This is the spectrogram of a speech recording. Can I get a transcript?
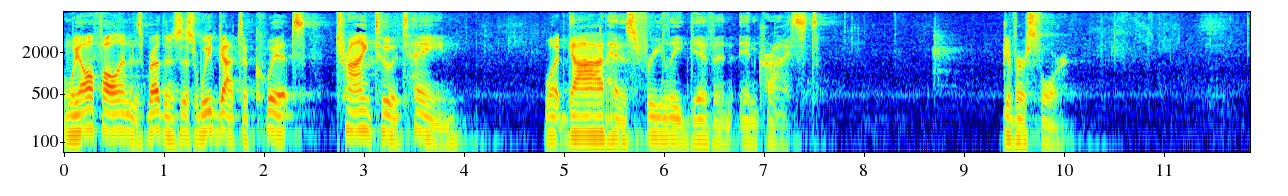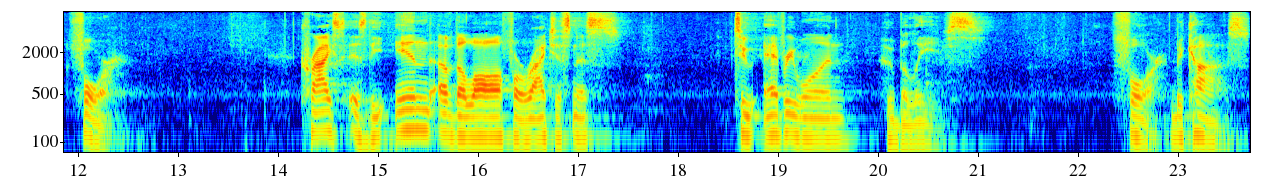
And we all fall into this, brothers and sisters. We've got to quit trying to attain what God has freely given in Christ. Give verse 4. 4. Christ is the end of the law for righteousness to everyone who believes. For, because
